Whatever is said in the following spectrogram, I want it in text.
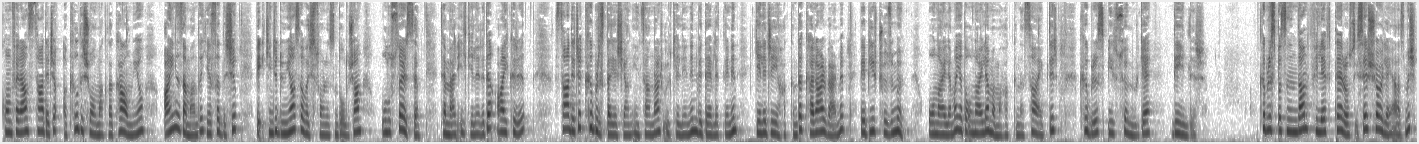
Konferans sadece akıl dışı olmakla kalmıyor, aynı zamanda yasa dışı ve 2. Dünya Savaşı sonrasında oluşan uluslararası temel ilkelere de aykırı. Sadece Kıbrıs'ta yaşayan insanlar ülkelerinin ve devletlerinin geleceği hakkında karar verme ve bir çözümü onaylama ya da onaylamama hakkına sahiptir. Kıbrıs bir sömürge değildir. Kıbrıs basınından Filefteros ise şöyle yazmış.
